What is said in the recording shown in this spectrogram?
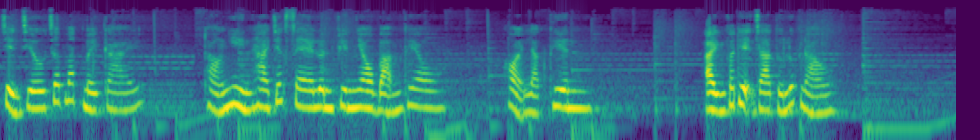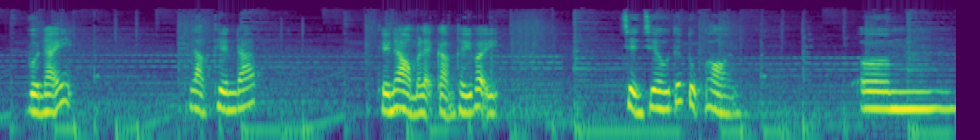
Triển chiêu chớp mắt mấy cái, thoáng nhìn hai chiếc xe luân phiên nhau bám theo, hỏi Lạc Thiên. Anh phát hiện ra từ lúc nào? Vừa nãy. Lạc Thiên đáp. Thế nào mà lại cảm thấy vậy? Triển chiêu tiếp tục hỏi. Ờm...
